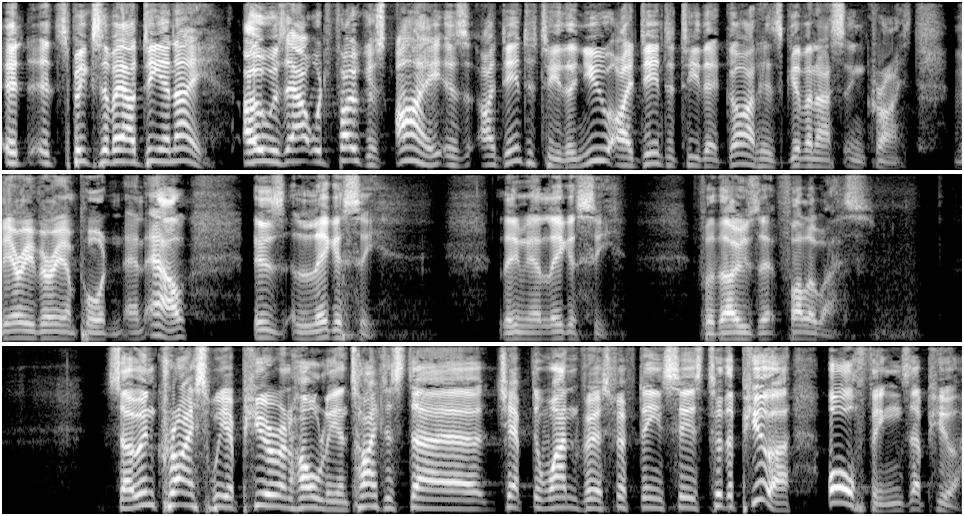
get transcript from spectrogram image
it, it speaks of our DNA. O is outward focus. I is identity, the new identity that God has given us in Christ. Very, very important. And L is legacy, leaving a legacy for those that follow us. So in Christ we are pure and holy. And Titus uh, chapter 1, verse 15 says, To the pure, all things are pure.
